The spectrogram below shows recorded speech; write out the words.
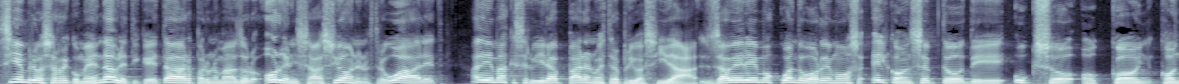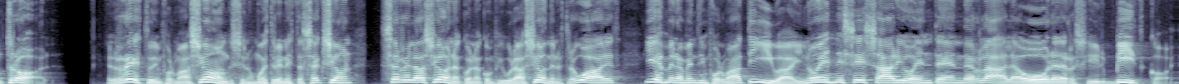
Siempre va a ser recomendable etiquetar para una mayor organización en nuestra wallet, además que servirá para nuestra privacidad. Ya veremos cuando abordemos el concepto de UXO o Coin Control. El resto de información que se nos muestra en esta sección se relaciona con la configuración de nuestra wallet y es meramente informativa y no es necesario entenderla a la hora de recibir Bitcoin.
